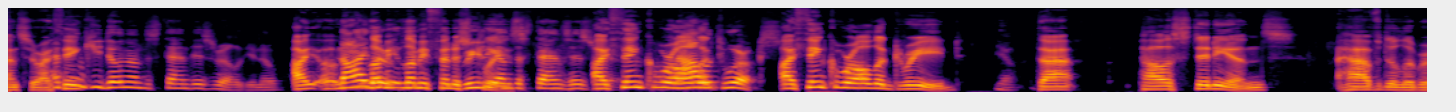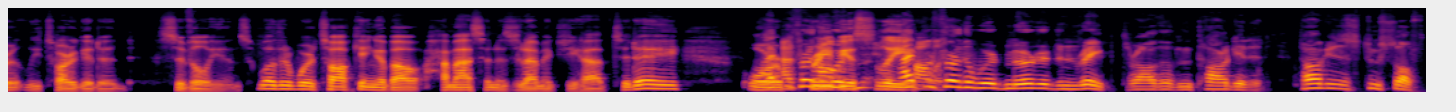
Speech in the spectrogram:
answer. I, I, think, think, you don't understand Israel. You know, I uh, neither let me let me finish, Really please. understands Israel. I think we're how all it works. I think we're all agreed Yeah. that Palestinians have deliberately targeted civilians, whether we're talking about Hamas and Islamic Jihad today or I prefer the word- previously. I prefer the word murdered and raped rather than targeted. Targeted is too soft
